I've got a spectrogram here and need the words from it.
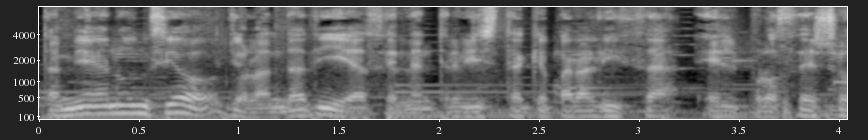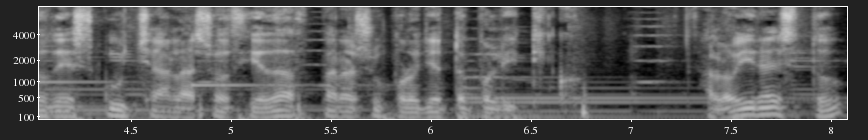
También anunció Yolanda Díaz en la entrevista que paraliza el proceso de escucha a la sociedad para su proyecto político. Al oír esto,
